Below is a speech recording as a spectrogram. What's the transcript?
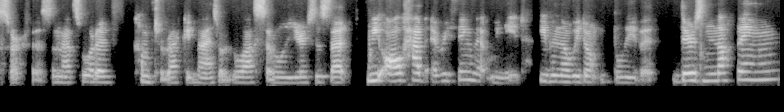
surface and that's what i've come to recognize over the last several years is that we all have everything that we need even though we don't believe it. There's nothing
